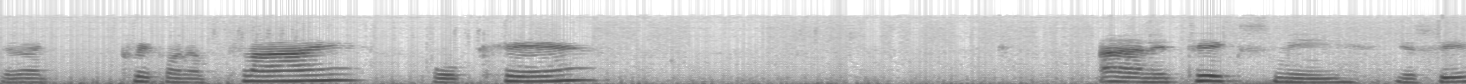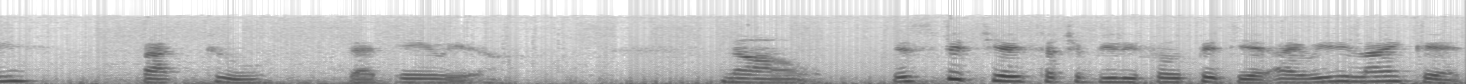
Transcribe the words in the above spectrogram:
Then I click on apply OK. And it takes me you see back to that area this picture is such a beautiful picture. I really like it.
